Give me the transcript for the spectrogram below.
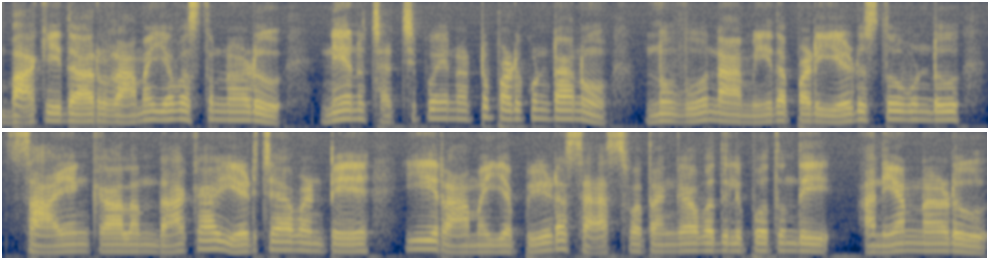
బాకీదారు రామయ్య వస్తున్నాడు. నేను చచ్చిపోయినట్టు పడుకుంటాను. నువ్వు నా మీద పడి ఏడుస్తూ ఉండు. సాయంకాలం దాకా ఏడ్చావంటే ఈ రామయ్య పీడ శాశ్వతంగా వదిలిపోతుంది అని అన్నాడు.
